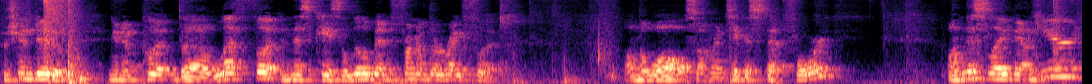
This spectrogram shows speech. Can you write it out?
What you're gonna do, you're gonna put the left foot, in this case, a little bit in front of the right foot on the wall. So I'm gonna take a step forward. On this leg down here,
